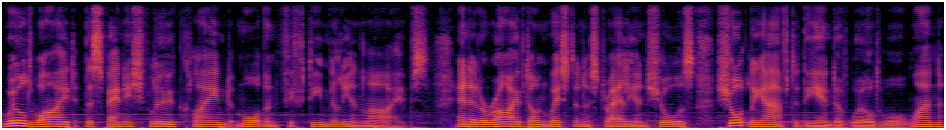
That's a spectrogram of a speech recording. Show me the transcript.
Worldwide, the Spanish flu claimed more than 50 million lives, and it arrived on Western Australian shores shortly after the end of World War I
